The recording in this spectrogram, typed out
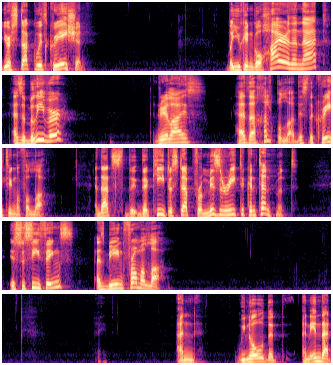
You're stuck with creation. But you can go higher than that as a believer and realize هذا خلق الله. This is the creating of Allah. And that's the, the key to step from misery to contentment is to see things as being from Allah. And we know that, and in that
